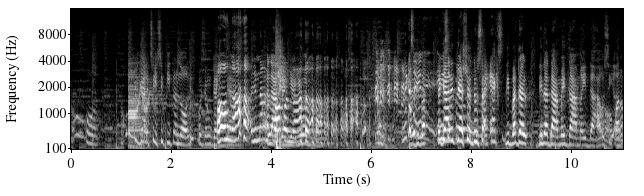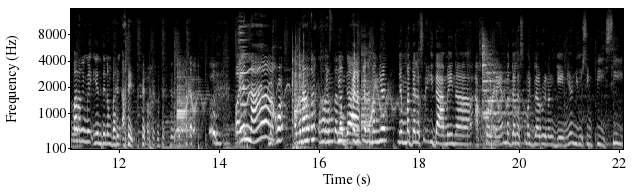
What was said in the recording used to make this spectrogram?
Oo. Ako nagagalit sa'yo si Tita Loli, wag kang ganyan. Oo nga, yun na nga Alaga natawa ko niya na. yun. Hindi kasi Diba? ini- inisip Nagalit ko nga yung- siya doon sa ex, di ba? Dahil dinadamay-damay daw si parang, ano. parang may, yun din ang item. o, yun na. Naku, alam mo, tayong oras yung, talaga. yung ano ka naman yan, yung madalas na idamay na actor na yan, madalas maglaro ng game yan using PC.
